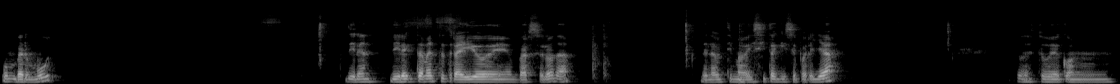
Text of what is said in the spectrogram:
un vermut dire- directamente traído de Barcelona, de la última visita que hice por allá, donde estuve con,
